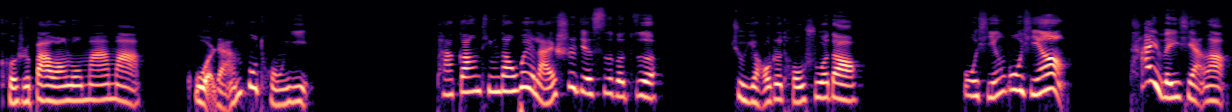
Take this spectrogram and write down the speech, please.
可是霸王龙妈妈果然不同意。他刚听到“未来世界”四个字，就摇着头说道：“不行，不行，太危险了！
